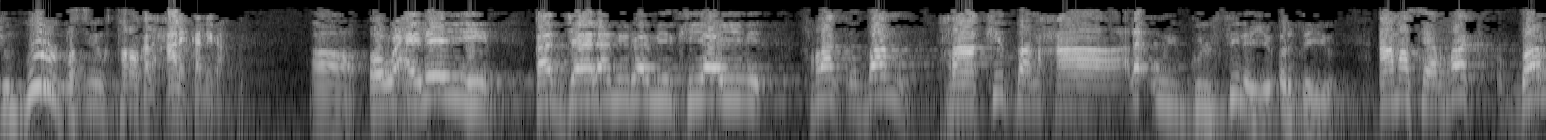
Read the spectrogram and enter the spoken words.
jumhuurulbasriin tanoo kale xaali ka dhigan oo waxay leeyihiin qad jaa alamiiru amiirkiyaa yimid ragdan raakidan xaale uu gulfinayo ordayo. Amase rakdan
